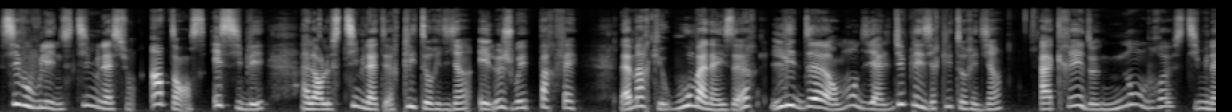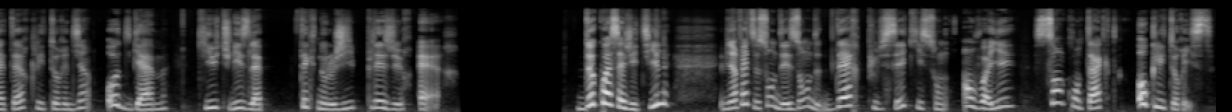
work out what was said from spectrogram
Si vous voulez une stimulation intense et ciblée, alors le stimulateur clitoridien est le jouet parfait. La marque Womanizer, leader mondial du plaisir clitoridien, a créé de nombreux stimulateurs clitoridiens haut de gamme qui utilisent la technologie Pleasure Air. De quoi s'agit-il? Eh bien en fait ce sont des ondes d'air pulsé qui sont envoyées sans contact au clitoris.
